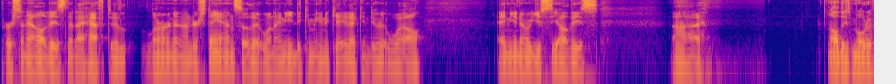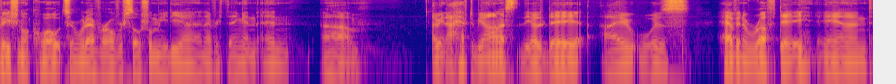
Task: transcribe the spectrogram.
personalities that I have to learn and understand so that when I need to communicate, I can do it well. And you know, you see all these uh all these motivational quotes or whatever over social media and everything and and um I mean, I have to be honest, the other day I was having a rough day and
